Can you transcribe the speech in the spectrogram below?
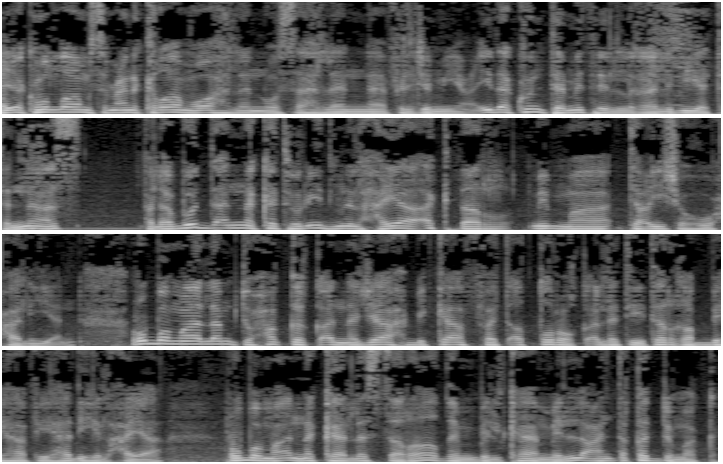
حياكم الله مستمعينا الكرام واهلا وسهلا في الجميع، إذا كنت مثل غالبية الناس فلا بد أنك تريد من الحياة أكثر مما تعيشه حاليا. ربما لم تحقق النجاح بكافة الطرق التي ترغب بها في هذه الحياة. ربما أنك لست راض بالكامل عن تقدمك.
